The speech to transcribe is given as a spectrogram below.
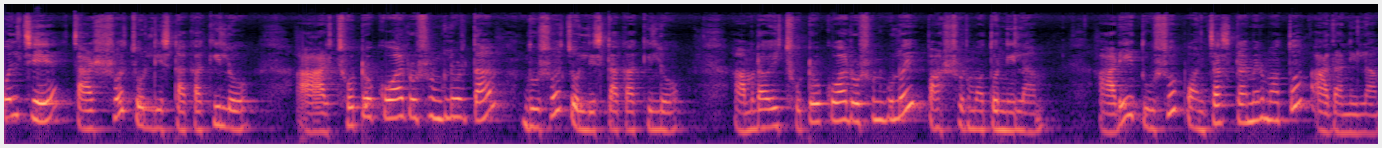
বলছে চারশো চল্লিশ টাকা কিলো আর ছোট কোয়া রসুনগুলোর দাম দুশো চল্লিশ টাকা কিলো। আমরা ওই ছোট কোয়া রসুনগুলোই পাঁচশোর মতো নিলাম আর এই দুশো পঞ্চাশ গ্রামের মতো আদা নিলাম।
